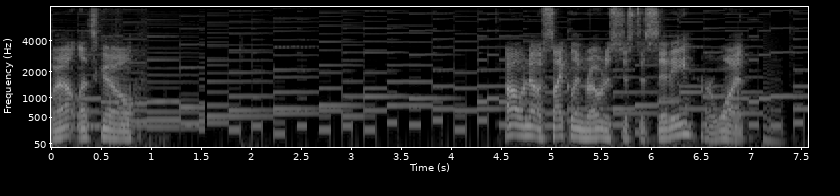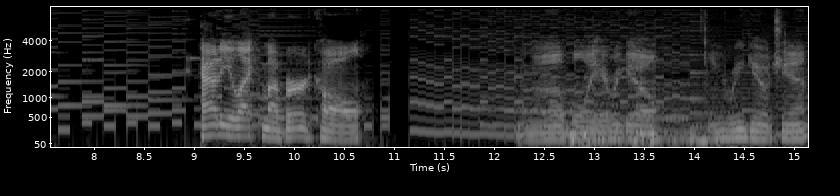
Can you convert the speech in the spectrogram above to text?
Well, let's go. No, Cycling Road is just a city? Or what? How do you like my bird call? Oh boy, here we go. Here we go, chat.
